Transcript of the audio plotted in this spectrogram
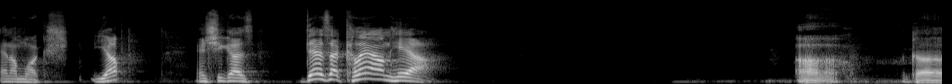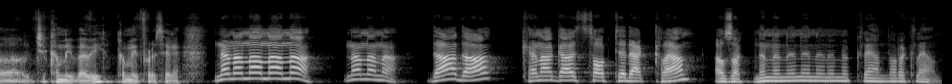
And I'm like, Yep. And she goes, There's a clown here. Uh, uh, come here, baby. Come here for a second. No, no, no, no, no. No, no, no. Dada, can I go talk to that clown? I was like, no, no, no, no, no, no, no, clown, not a clown.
